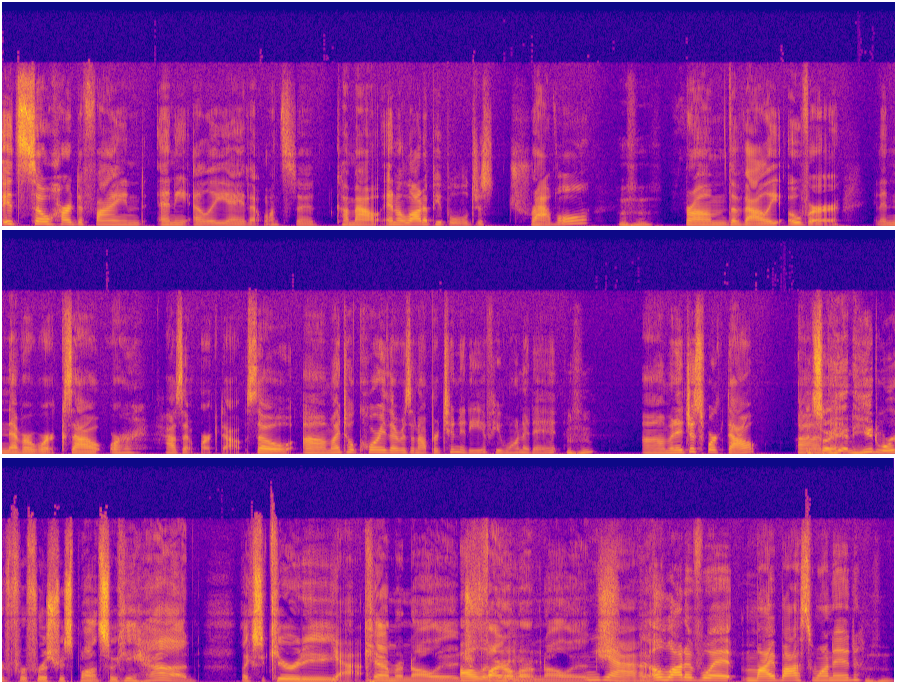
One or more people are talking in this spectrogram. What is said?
it's so hard to find any LEA that wants to come out, and a lot of people will just travel hmm from the valley over, and it never works out or hasn't worked out. So um, I told Corey there was an opportunity if he wanted it, hmm um, and it just worked out. Uh, and so he, that- and he had worked for first response, so he had like security, Yeah. camera knowledge, All fire alarm knowledge. yeah, a lot of what my boss wanted Mhm.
